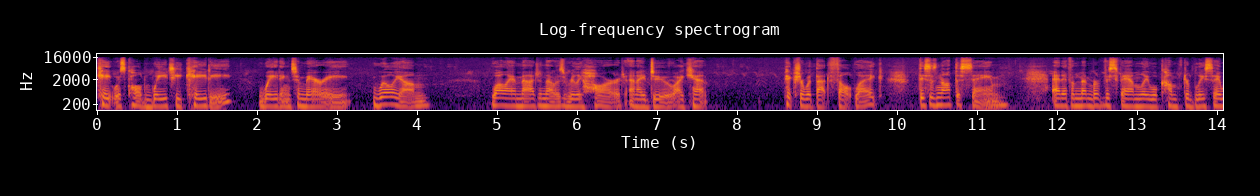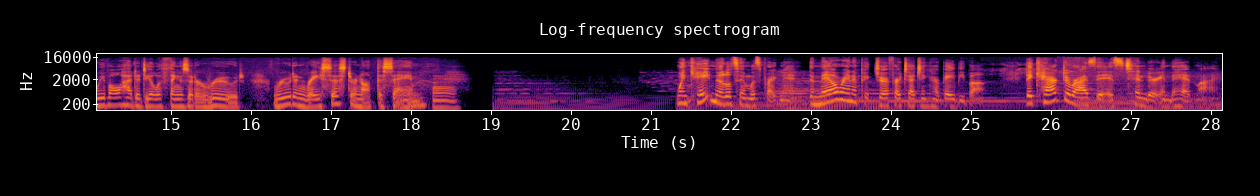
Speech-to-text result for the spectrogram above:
Kate was called Waity Katie, waiting to marry William. While I imagine that was really hard, and I do, I can't picture what that felt like. This is not the same. And if a member of his family will comfortably say, We've all had to deal with things that are rude, rude and racist are not the same. Mm. When Kate Middleton was pregnant, the Mail ran a picture of her touching her baby bump. They characterized it as tender in the headline.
